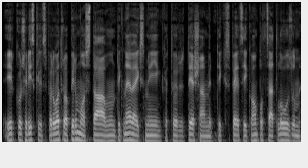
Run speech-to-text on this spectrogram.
Ir kurš ir izkritis par otro, pirmo stāvu un tik neveiksmīgi, ka tur tiešām ir tik spēcīgi komplicēti lūzumi.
